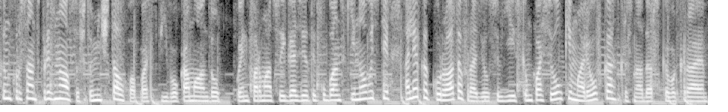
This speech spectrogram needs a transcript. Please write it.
Конкурсант признался, что мечтал попасть в его команду. По информации газеты «Кубанские новости», Олег Аккуратов родился в Ейском поселке Маревка Краснодарского края.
